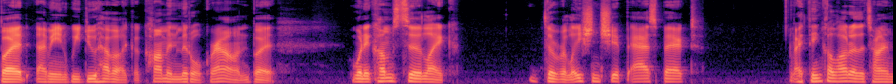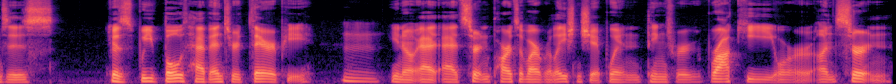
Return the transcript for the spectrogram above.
But I mean, we do have like a common middle ground, but when it comes to like the relationship aspect, I think a lot of the times is because we both have entered therapy, Mm. you know, at, at certain parts of our relationship when things were rocky or uncertain,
